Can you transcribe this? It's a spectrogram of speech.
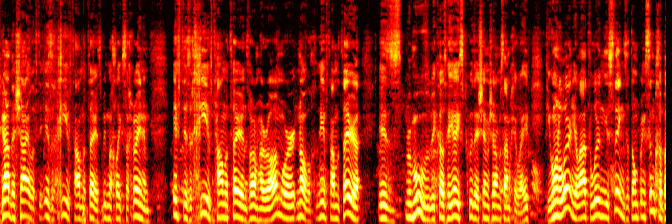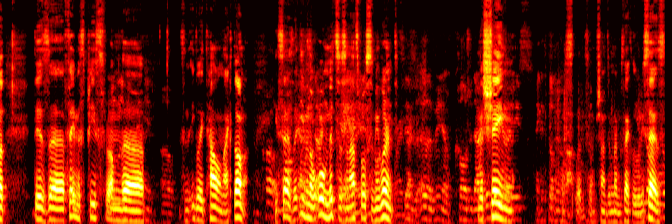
God the Shail, if there is a Chiv Talmud Torah, it's big Machlek Sachreinim, if there's a Chiv Talmud Torah in Dvarim Haram, or no, the Chiv Talmud Torah is removed because if you want to learn, you're allowed to learn these things that don't bring simcha. But there's a famous piece from the it's an the Iglay Talon Akdama. He says that even though all mitzvahs are not supposed to be learned, the shame. I'm trying to remember exactly what he says.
